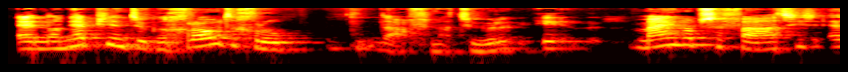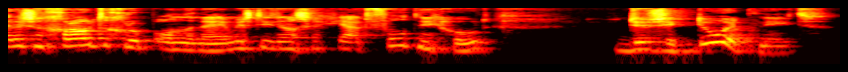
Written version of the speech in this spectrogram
En dan heb je natuurlijk een grote groep, nou natuurlijk, mijn observaties, er is een grote groep ondernemers die dan zeggen, ja het voelt niet goed, dus ik doe het niet.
